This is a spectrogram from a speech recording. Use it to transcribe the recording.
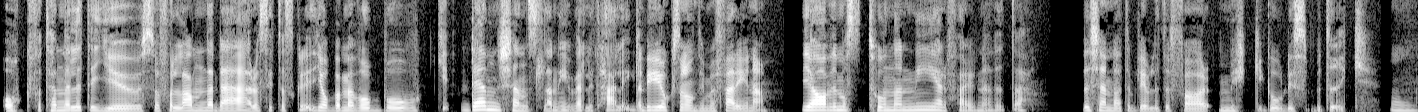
och få tända lite ljus och få landa där och sitta och jobba med vår bok. Den känslan är väldigt härlig. Men det är också någonting med färgerna. Ja, vi måste tona ner färgerna lite. Vi kände att det blev lite för mycket godisbutik. Mm.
